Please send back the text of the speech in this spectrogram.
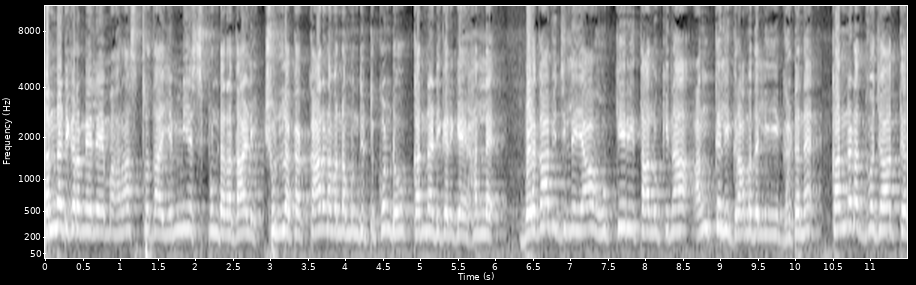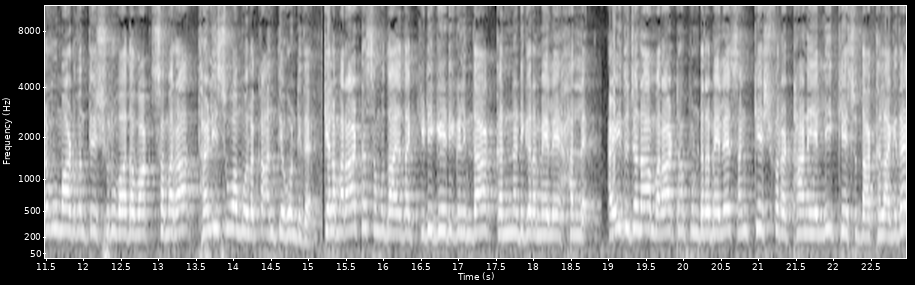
ಕನ್ನಡಿಗರ ಮೇಲೆ ಮಹಾರಾಷ್ಟ್ರದ ಎಂಇಎಸ್ ಪುಂಡರ ದಾಳಿ ಕ್ಷುಲ್ಲಕ ಕಾರಣವನ್ನ ಮುಂದಿಟ್ಟುಕೊಂಡು ಕನ್ನಡಿಗರಿಗೆ ಹಲ್ಲೆ. ಬೆಳಗಾವಿ ಜಿಲ್ಲೆಯ ಹುಕ್ಕೇರಿ ತಾಲೂಕಿನ ಅಂಕಲಿ ಗ್ರಾಮದಲ್ಲಿ ಈ ಘಟನೆ. ಕನ್ನಡ ಧ್ವಜ ತೆರವು ಮಾಡುವಂತೆ ಶುರುವಾದ ವಾಕ್ಸಮರ ಥಳಿಸುವ ಮೂಲಕ ಅಂತ್ಯಗೊಂಡಿದೆ. ಕೆಲ ಮರಾಠ ಸಮುದಾಯದ ಕಿಡಿಗೇಡಿಗಳಿಂದ ಕನ್ನಡಿಗರ ಮೇಲೆ ಹಲ್ಲೆ. ಐದು ಜನ ಮರಾಠ ಪುಂಡರ ಮೇಲೆ ಸಂಕೇಶ್ವರ ಠಾಣೆಯಲ್ಲಿ ಕೇಸು ದಾಖಲಾಗಿದೆ.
